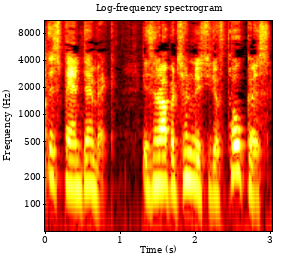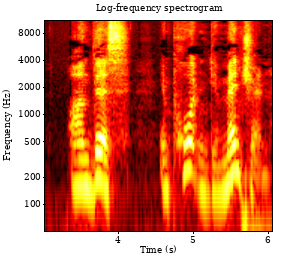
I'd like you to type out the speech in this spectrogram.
This pandemic is an opportunity to focus on this important dimension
